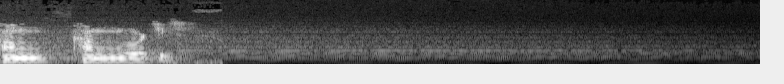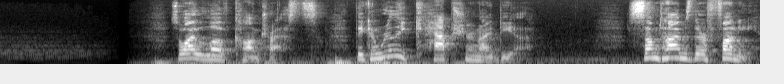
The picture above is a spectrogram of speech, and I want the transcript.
Come, come, Lord Jesus. So I love contrasts. They can really capture an idea. Sometimes they're funny,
